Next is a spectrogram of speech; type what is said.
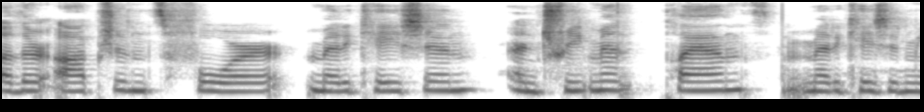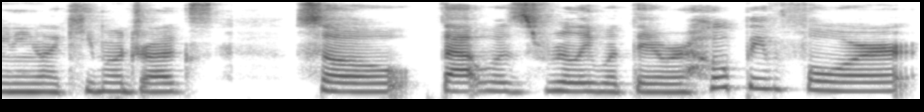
other options for medication and treatment plans. Medication meaning like chemo drugs. So that was really what they were hoping for.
